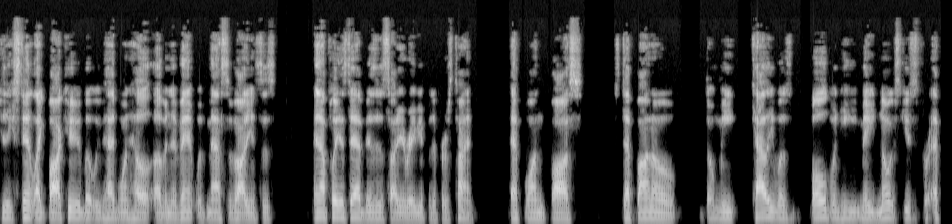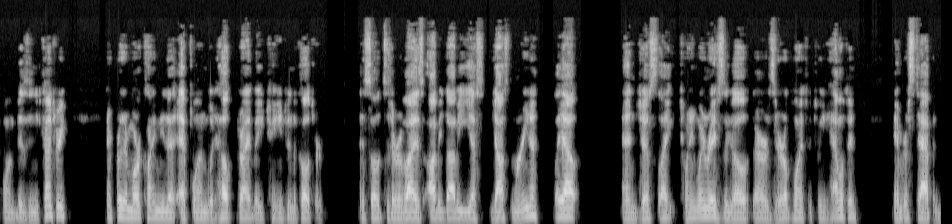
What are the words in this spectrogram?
to the extent like Baku, but we've had one hell of an event with massive audiences. And I'm pleased to have visited Saudi Arabia for the first time. F1 boss Stefano Domenicali was bold when he made no excuses for F1 visiting the country and furthermore claiming that F1 would help drive a change in the culture. And so to the revised Abu Dhabi Yas, Yas Marina layout, and just like 21 races ago, there are zero points between Hamilton and Verstappen.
